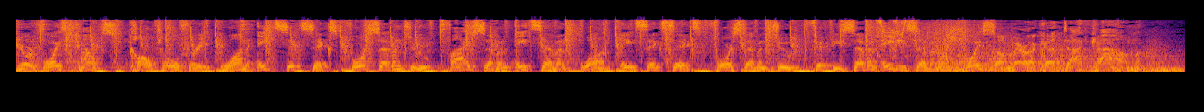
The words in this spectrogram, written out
Your voice counts. Call toll free 1 866 472 5787. 1 866 472 5787. VoiceAmerica.com.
